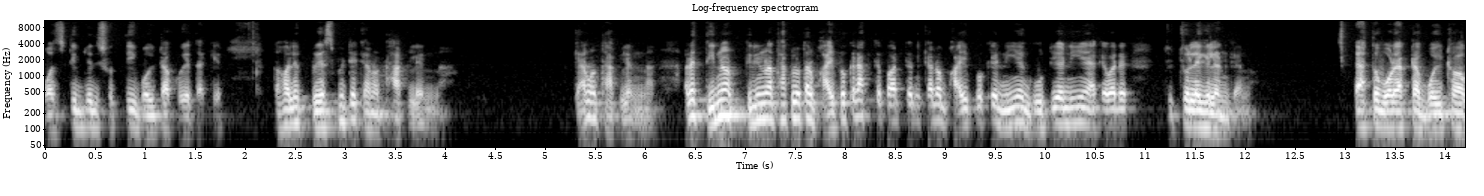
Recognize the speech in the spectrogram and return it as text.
পজিটিভ যদি সত্যি বৈঠক হয়ে থাকে, তাহলে প্রেস মিটে কেন থাকলেন না? কেন থাকলেন না? আরে তিনি তিনি না থাকলেও তার ভাইপোকে রাখতে পারতেন। কেন ভাইপোকে নিয়ে, গুটিয়ে নিয়ে একেবারে চলে গেলেন কেন? এত বড় একটা বৈঠক,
